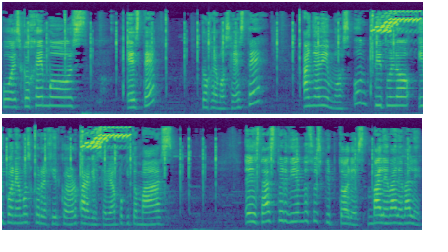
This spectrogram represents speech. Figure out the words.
Pues cogemos este. Cogemos este. Añadimos un título y ponemos corregir color para que se vea un poquito más... Estás perdiendo suscriptores. Vale, vale, vale.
